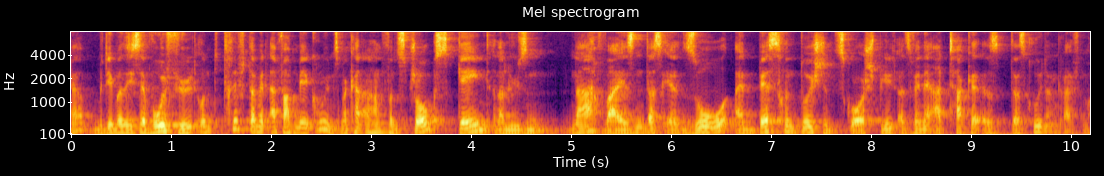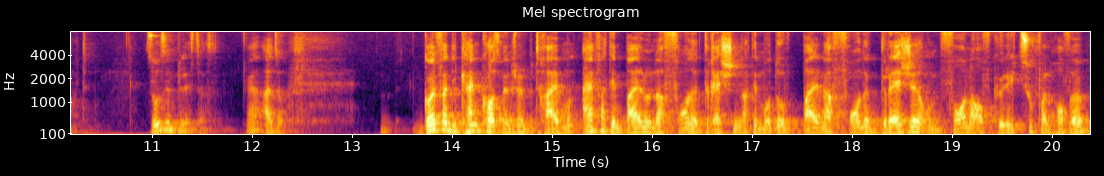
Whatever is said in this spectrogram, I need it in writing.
ja, mit dem man sich sehr wohl fühlt und trifft damit einfach mehr Grüns. Man kann anhand von Strokes Gained Analysen nachweisen, dass er so einen besseren Durchschnittsscore spielt, als wenn er Attacke das Grün angreift macht. So simpel ist das. Ja, also Golfer, die kein Kursmanagement betreiben und einfach den Ball nur nach vorne dreschen, nach dem Motto Ball nach vorne dresche und vorne auf König Zufall hoffe,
